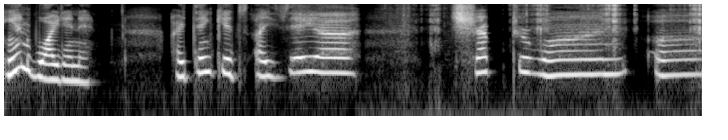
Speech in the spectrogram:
and white in it. I think it's Isaiah chapter 1, uh,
